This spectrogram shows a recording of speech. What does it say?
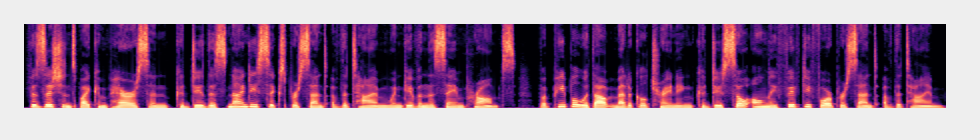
Physicians, by comparison, could do this 96% of the time when given the same prompts, but people without medical training could do so only 54% of the time.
